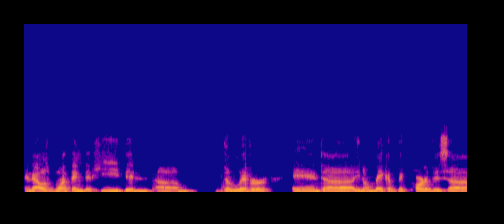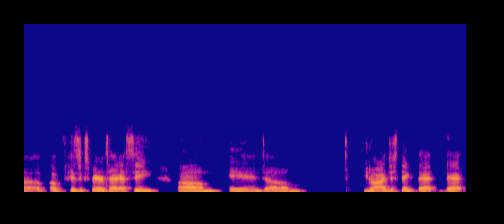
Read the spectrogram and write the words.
and that was one thing that he didn't um, deliver and uh, you know make a big part of his uh, of, of, his experience at SC. Um, and um, you know, I just think that that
